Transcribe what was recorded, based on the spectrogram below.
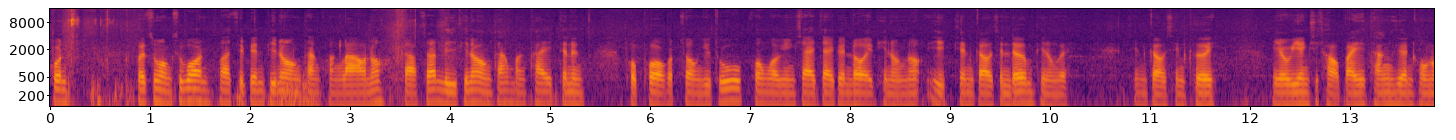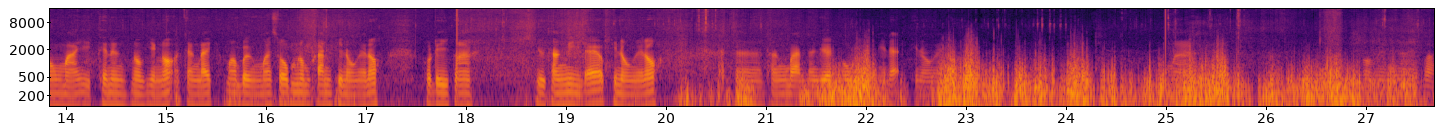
คนเบิร์สมองสุบอนว่าจะเป็นพี่น้องทางฝั่งลาวเนาะกราบสวัสดีพี่น้องทางฝั่งไทยอีกเทื่อหนึ่งพบพอกับช่อง YouTube คงว่าวิงชายใจเกินร้อยพี่น้องเนาะอีกเช่นเก่าเช่นเดิมพี่น้องเลยเช่นเก่าเช่นเคยเดี๋ยวเวียงสิเข้าไปทางเฮือนของน้องหมาอีกเทื่อหนึงน้องเพียงเนาะจังได้มาเบิ่งมาชมนํกันพี่น้องเลยเนาะพอดีมาอยู่ทางนี้แล้วพี่น้องเลยเนาะทางบ้านทางเรือนของเรานี่แหละพี่น้องเลยเนาะมาเอาง่ายๆว่า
